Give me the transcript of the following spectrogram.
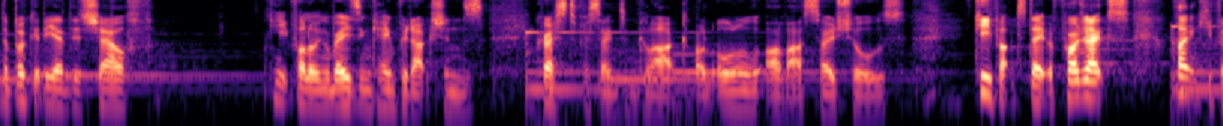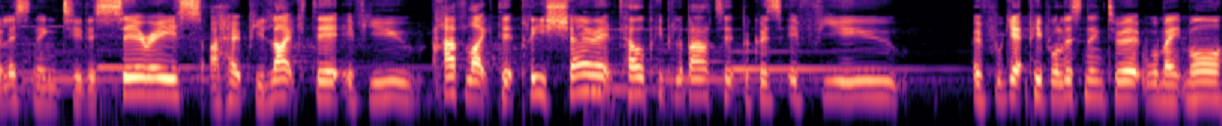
the book at the end of the shelf. Keep following Raising Cain Productions, Christopher Sainton Clark on all of our socials. Keep up to date with projects. Thank you for listening to this series. I hope you liked it. If you have liked it, please share it. Tell people about it because if you, if we get people listening to it, we'll make more.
